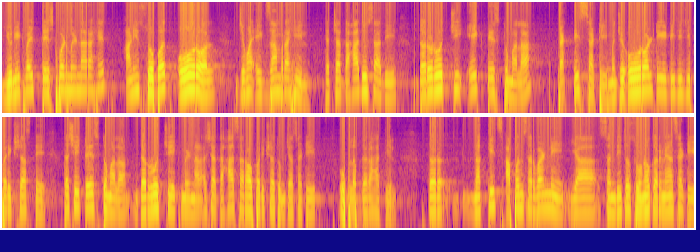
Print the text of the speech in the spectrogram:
युनिट वाईज टेस्ट पण मिळणार आहेत आणि सोबत ओव्हरऑल जेव्हा एक्झाम राहील त्याच्या दहा दिवसाआधी दररोजची एक टेस्ट तुम्हाला प्रॅक्टिससाठी म्हणजे ओव्हरऑल टी ई टीची जी परीक्षा असते तशी टेस्ट तुम्हाला दररोजची एक मिळणार. अशा दहा सराव परीक्षा तुमच्यासाठी उपलब्ध राहतील. तर नक्कीच आपण सर्वांनी या संधीचं सोनं करण्यासाठी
